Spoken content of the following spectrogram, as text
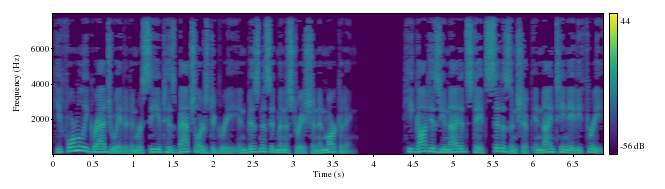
he formally graduated and received his bachelor's degree in business administration and marketing. He got his United States citizenship in 1983,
